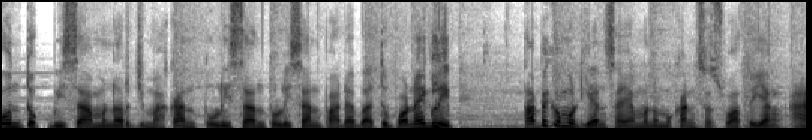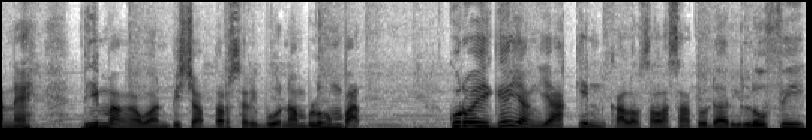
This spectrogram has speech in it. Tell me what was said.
untuk bisa menerjemahkan tulisan-tulisan pada batu poneglyph. Tapi kemudian saya menemukan sesuatu yang aneh di manga One Piece chapter 1064. Kurohige yang yakin kalau salah satu dari Luffy,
